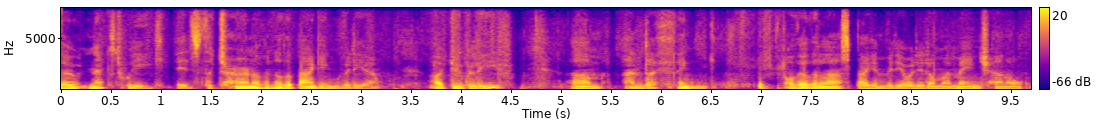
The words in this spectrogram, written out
So next week it's the turn of another bagging video, I do believe, um, and I think, although the last bagging video I did on my main channel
